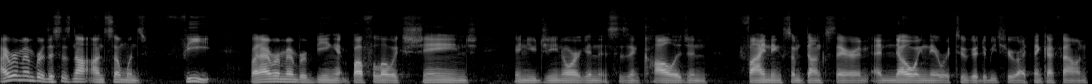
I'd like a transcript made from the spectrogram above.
I remember this is not on someone's feet, but I remember being at Buffalo Exchange in Eugene, Oregon. This is in college and finding some dunks there and, and knowing they were too good to be true. I think I found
